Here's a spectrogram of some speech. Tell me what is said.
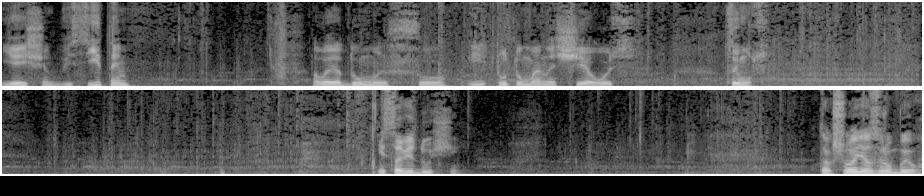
Є ще дві сіти. Але я думаю, що і тут у мене ще ось цимус. І совідущий. Так що я зробив?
